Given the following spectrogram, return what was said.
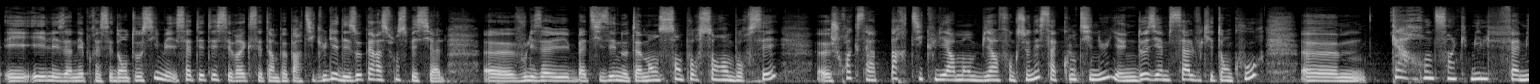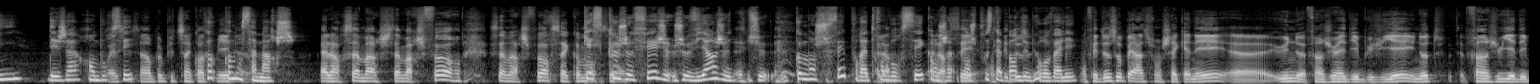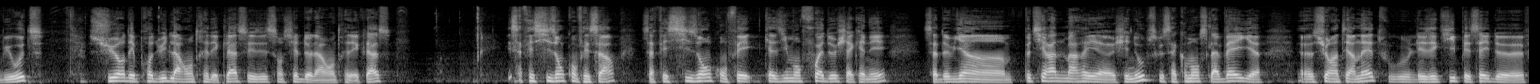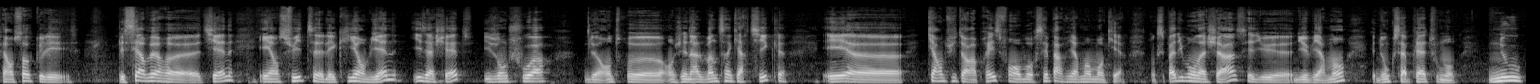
et, les années précédentes aussi, mais cet été c'est vrai que c'est un peu particulier, des opérations spéciales. vous les avez baptisées notamment 100% remboursées. je crois que ça a parti particulièrement bien fonctionné. Ça continue. Il y a une deuxième salve qui est en cours. 45 euh, 000 familles déjà remboursées. c'est un peu plus de 50 000. Comment ça marche? Alors ça marche, ça marche fort, ça marche fort, ça commence. Qu'est-ce que je fais? Je, viens, je, comment je fais pour être remboursé quand, je, pousse la porte de Bureau Vallée? On fait deux opérations chaque année, euh, une fin juin début juillet, une autre fin juillet début août, sur des produits de la rentrée des classes, les essentiels de la rentrée des classes. Et ça fait six ans qu'on fait ça. Ça fait six ans qu'on fait quasiment fois deux chaque année. Ça devient un petit raz de marée euh, chez nous parce que ça commence la veille euh, sur Internet où les équipes essayent de faire en sorte que les, serveurs euh, tiennent et ensuite les clients viennent, ils achètent, ils ont le choix de entre en général 25 articles et 48 heures après ils se font rembourser par virement bancaire. Donc c'est pas du bon d'achat, c'est du virement et donc ça plaît à tout le monde. Nous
